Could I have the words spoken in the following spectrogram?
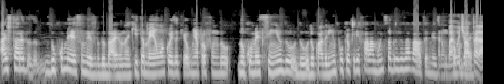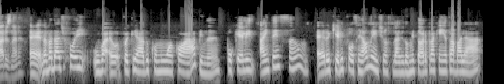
a história do, do, começo mesmo do bairro, né? Que também é uma coisa que eu me aprofundo no comecinho do, do, do quadrinho, porque eu queria falar muito sobre o José Walter mesmo. Era um bairro de bairro. operários, né? É, na verdade foi, foi criado como uma coab, né? Porque ele, a intenção era que ele fosse realmente uma cidade de dormitório para quem ia trabalhar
